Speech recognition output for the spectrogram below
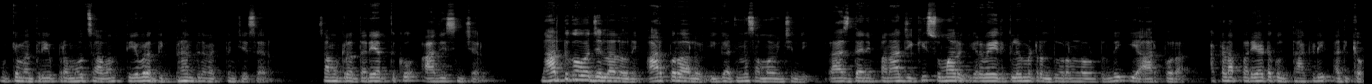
ముఖ్యమంత్రి ప్రమోద్ సావంత్ తీవ్ర దిగ్భ్రాంతిని వ్యక్తం చేశారు. సమగ్ర దర్యాప్తుకు ఆదేశించారు. నార్త్ గోవా జిల్లాలోని ఆర్పురాలో ఈ ఘటన సంభవించింది. రాజధాని పనాజీకి సుమారు ఇరవై ఐదు కిలోమీటర్ల దూరంలో ఉంటుంది ఈ ఆర్పురా. అక్కడ పర్యాటకుల తాకిడి అధికం.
